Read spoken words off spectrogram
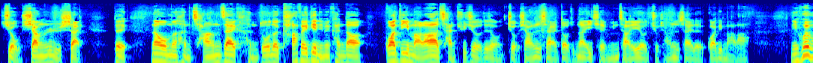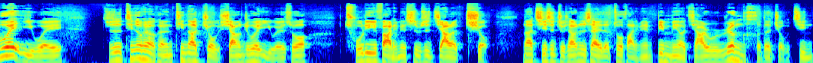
酒香日晒。对，那我们很常在很多的咖啡店里面看到，瓜地马拉的产区就有这种酒香日晒的豆子。那以前明朝也有酒香日晒的瓜地马拉。你会不会以为，就是听众朋友可能听到酒香就会以为说，处理法里面是不是加了酒？那其实酒香日晒的做法里面并没有加入任何的酒精，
